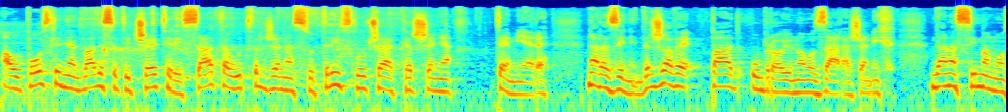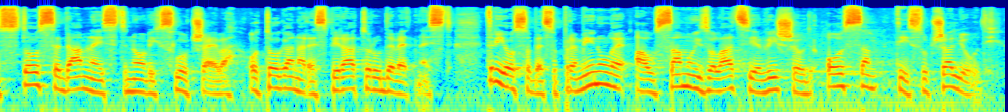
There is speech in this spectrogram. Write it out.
a u posljednja 24 sata utvrđena su tri slučaja kršenja te mjere. Na razini države pad u broju novozaraženih. Danas imamo 117 novih slučajeva, od toga na respiratoru 19. Tri osobe su preminule, a u samoizolaciji je više od 8000 ljudi.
